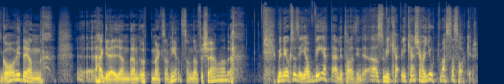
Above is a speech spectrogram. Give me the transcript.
Gav vi den eh, här grejen den uppmärksamhet som den förtjänade? Men det är också så, jag vet ärligt talat inte, alltså vi, vi kanske har gjort massa saker.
